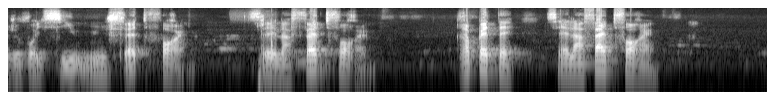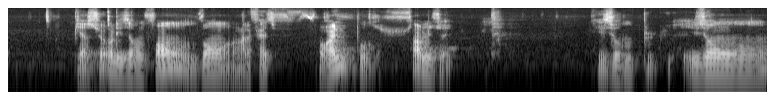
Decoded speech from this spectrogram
Je vois ici une fête foraine. C'est la fête foraine. Répétez, c'est la fête foraine. Bien sûr, les enfants vont à la fête foraine pour s'amuser. Ils ont, ils ont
